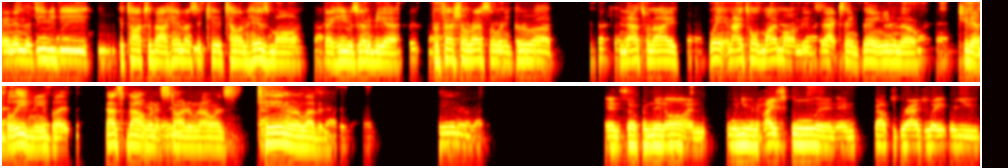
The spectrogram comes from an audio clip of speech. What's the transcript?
and in the DVD, it talks about him as a kid telling his mom that he was going to be a professional wrestler when he grew up. And that's when I went and I told my mom the exact same thing, even though she didn't believe me. But that's about when it started when I was 10 or 11. And so from then on, when you were in high school and, and about to graduate, were you,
